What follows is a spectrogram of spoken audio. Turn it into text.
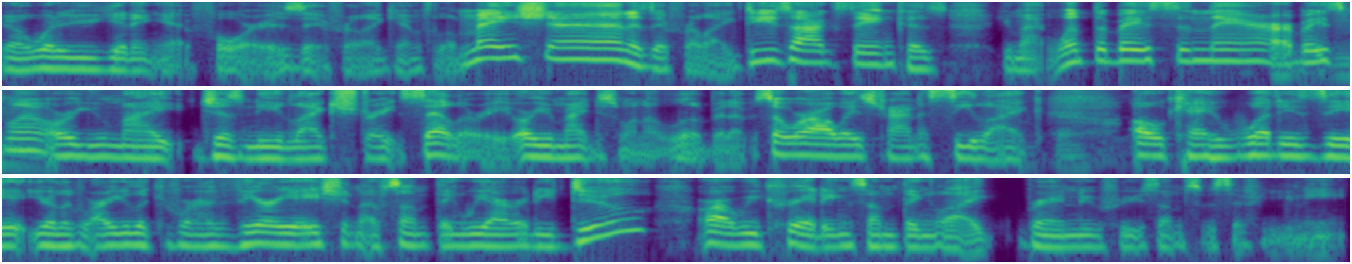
you know, what are you getting it for? Is it for like inflammation? Is it for like detoxing? Because you might want the base in there, our base mm. blend, or you might just need like straight celery, or you might just want a little bit of it. So we're always trying to see like, okay, what is it you're looking for? Are you looking for a variation of something we already do, or are we creating something like brand new for you, something specific you need?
